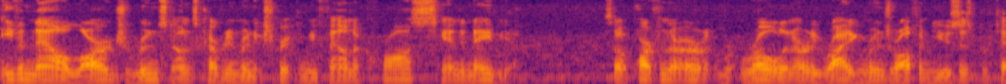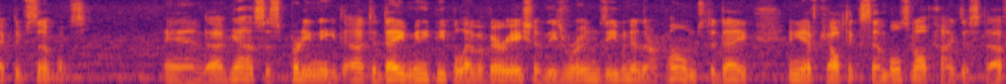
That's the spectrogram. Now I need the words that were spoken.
Even now, large runestones covered in runic script can be found across Scandinavia. So, apart from their role in early writing, runes were often used as protective symbols. And uh, yes, it's pretty neat. Uh, today, many people have a variation of these runes even in their homes today. And you have Celtic symbols and all kinds of stuff.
